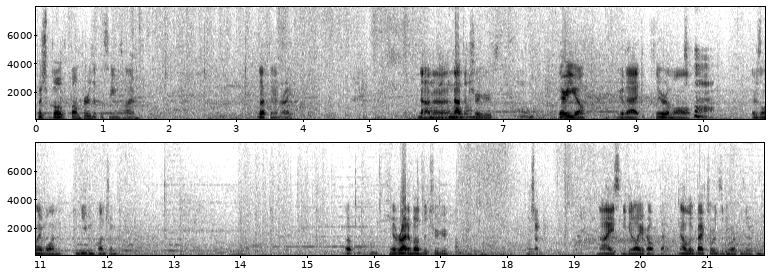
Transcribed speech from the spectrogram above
Push both bumpers at the same time. Left and right. No, no, no, not the triggers. There you go. Look at that. You cleared them all. There's only one. You can punch them. Oh, yeah, right above the trigger. Punch him. Nice, and you get all your health back. Now look back towards the door because there's more.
